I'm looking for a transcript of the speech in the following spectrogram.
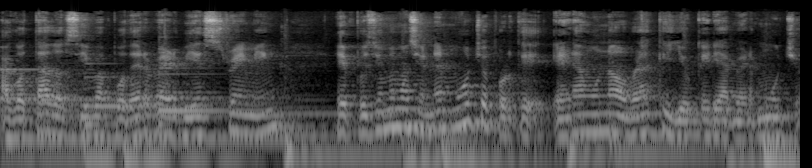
Agotados iba a poder ver vía streaming, eh, pues yo me emocioné mucho porque era una obra que yo quería ver mucho.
